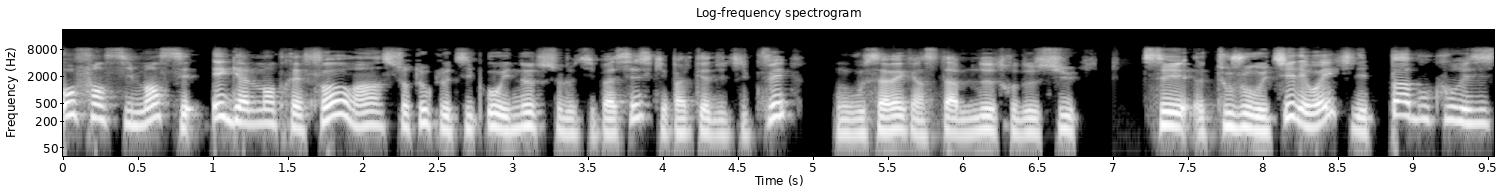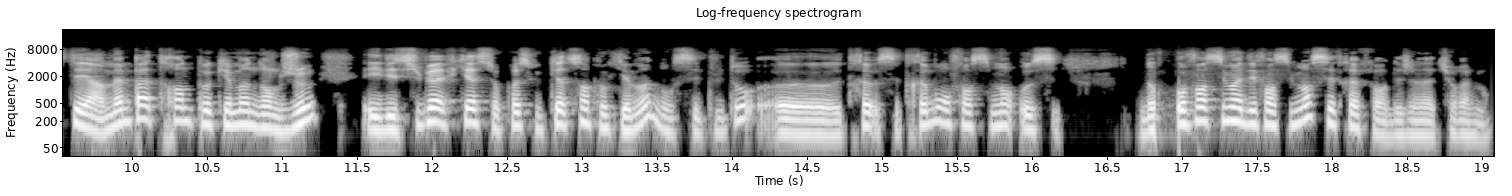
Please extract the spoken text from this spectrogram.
offensivement c'est également très fort, hein, surtout que le type eau est neutre sur le type acier, ce qui n'est pas le cas du type fée, donc vous savez qu'un stab neutre dessus c'est toujours utile, et vous voyez qu'il n'est pas beaucoup résisté, hein, même pas 30 Pokémon dans le jeu, et il est super efficace sur presque 400 Pokémon, donc c'est plutôt euh, très, c'est très bon offensivement aussi. Donc offensivement et défensivement, c'est très fort déjà naturellement.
